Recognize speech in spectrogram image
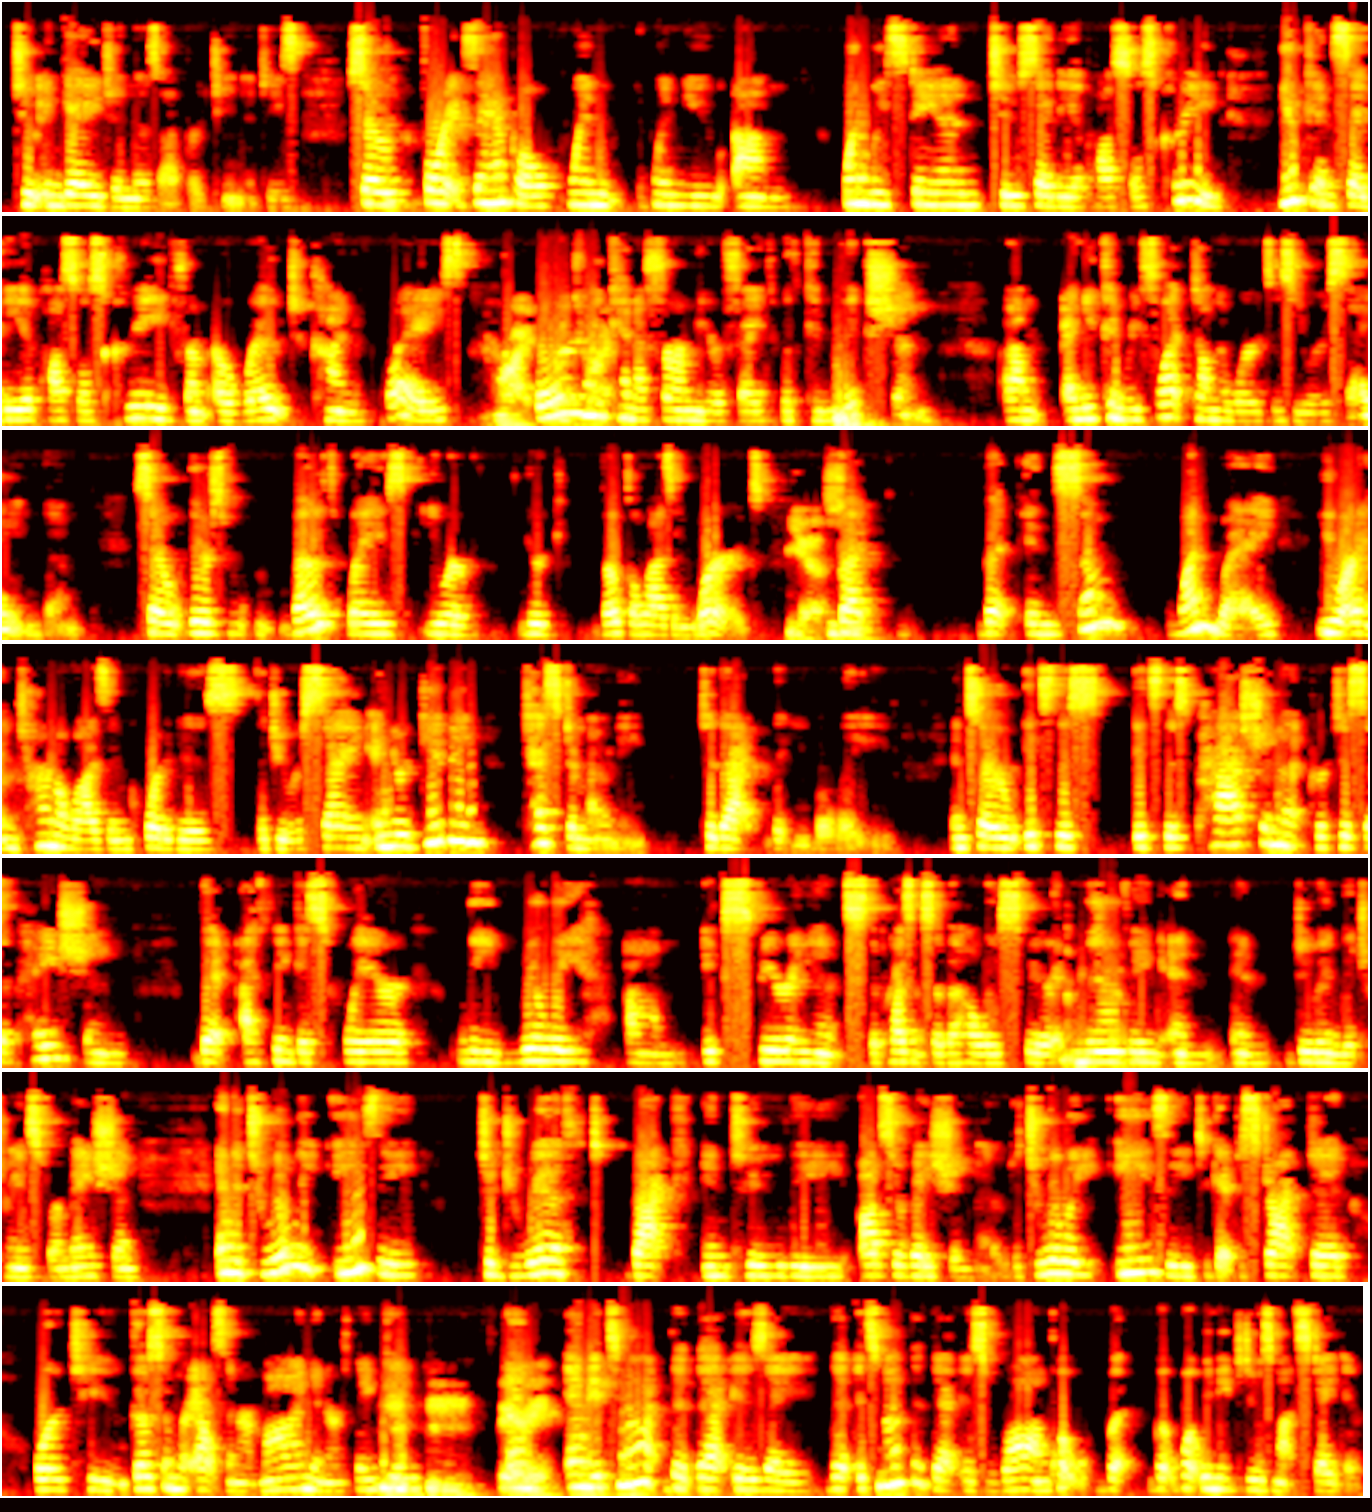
to engage in those opportunities. So, for example, when when you um, when we stand to say the Apostles' Creed, you can say the Apostles' Creed from a rote kind of place, right or that's you right. can affirm your faith with conviction, um, and you can reflect on the words as you are saying them. So there's both ways you're you're vocalizing words, yes but but in some one way you are internalizing what it is that you are saying, and you're giving testimony to that that you believe. And so it's this it's this passionate participation that I think is where we really um, experience the presence of the Holy Spirit I think so. moving and, and doing the transformation. And it's really easy to drift back into the observation mode. It's really easy to get distracted or to go somewhere else in our mind and our thinking. Mhm. Very. And, and it's not that that is a that it's not that that is wrong. What, but but what we need to do is not stay there.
